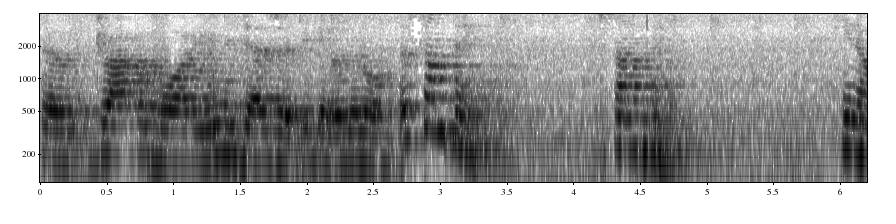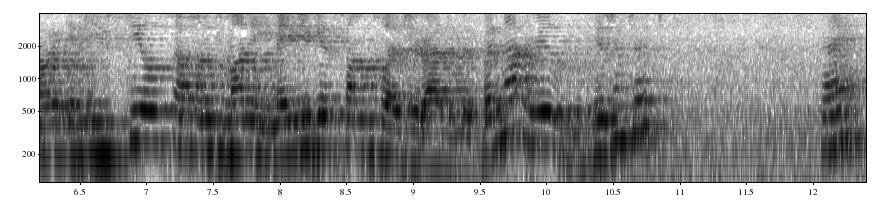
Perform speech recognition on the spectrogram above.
the drop of water in the desert, you get a little, there's something, something. You know, if you steal someone's money, maybe you get some pleasure out of it, but not really, isn't it? Right?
